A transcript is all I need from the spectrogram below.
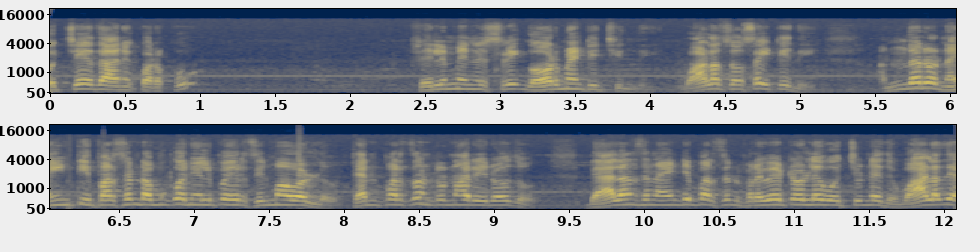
వచ్చేదాని కొరకు ఫిలిం ఇండస్ట్రీ గవర్నమెంట్ ఇచ్చింది వాళ్ళ సొసైటీది. అందరూ నైంటీ పర్సెంట్ అమ్ముకొని వెళ్ళిపోయారు సినిమా వాళ్ళు. టెన్ పర్సెంట్ ఉన్నారు ఈరోజు. బ్యాలెన్స్ నైంటీ పర్సెంట్ ప్రైవేట్ వాళ్ళే వచ్చి ఉండేది వాళ్ళదే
